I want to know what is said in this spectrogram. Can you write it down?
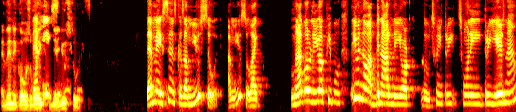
and then it goes away. You get used to it. That makes sense because I'm used to it. I'm used to it. Like when I go to New York, people, even though I've been out of New York between three, 23 years now,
